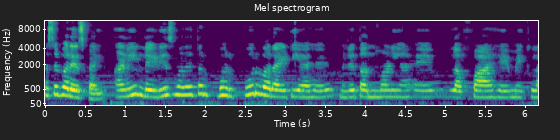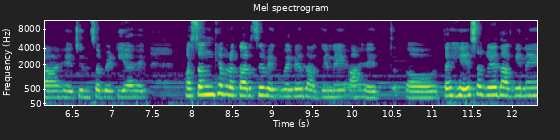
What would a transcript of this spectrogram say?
असे बरेच काही. आणि लेडीजमध्ये तर भरपूर व्हरायटी आहे. म्हणजे तन्मणी आहे लफा आहे मेखला आहे चिंचपेटी आहे. असंख्य प्रकारचे वेगवेगळे दागिने आहेत. तर हे सगळे दागिने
